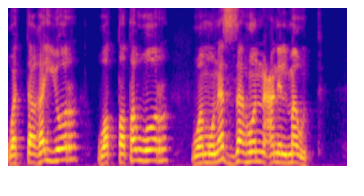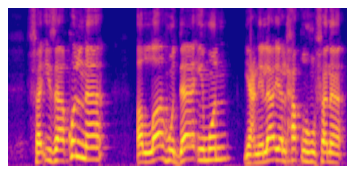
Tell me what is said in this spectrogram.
والتغير والتطور ومنزه عن الموت. فإذا قلنا الله دائم يعني لا يلحقه فناء.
